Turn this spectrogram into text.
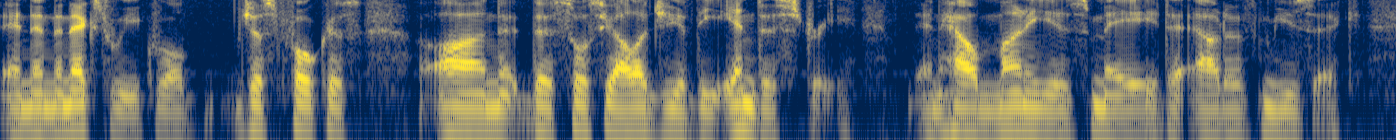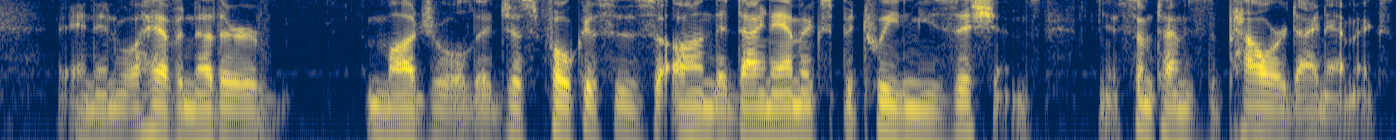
And then the next week, we'll just focus on the sociology of the industry and how money is made out of music. And then we'll have another module that just focuses on the dynamics between musicians, you know, sometimes the power dynamics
